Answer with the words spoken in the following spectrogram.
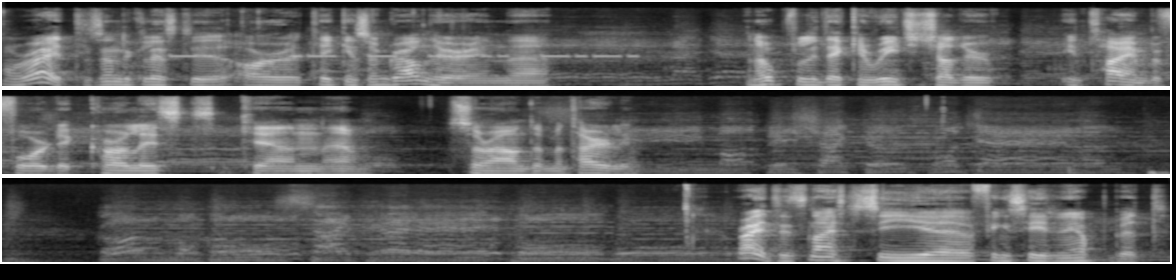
All right, the syndicalists are taking some ground here, in, uh, and hopefully they can reach each other in time before the Carlists can um, surround them entirely. Right, it's nice to see uh, things heating up a bit.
